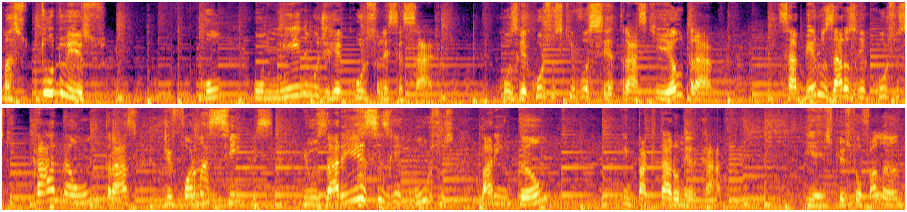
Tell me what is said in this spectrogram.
Mas tudo isso com o mínimo de recurso necessário, com os recursos que você traz, que eu trago. Saber usar os recursos que cada um traz de forma simples e usar esses recursos para então impactar o mercado. E é isso que eu estou falando.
